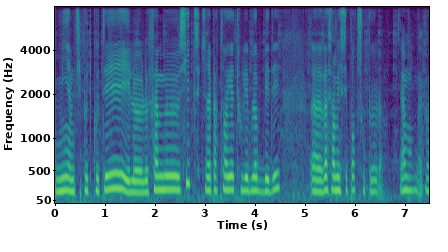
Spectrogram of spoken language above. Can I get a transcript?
mis un petit peu de côté et le, le fameux site qui répertoriait tous les blogs BD euh, va fermer ses portes sous peu là. Ah bon, d'accord.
